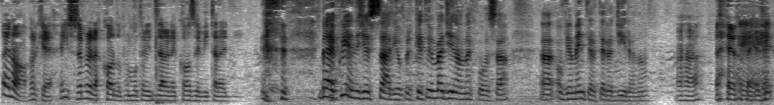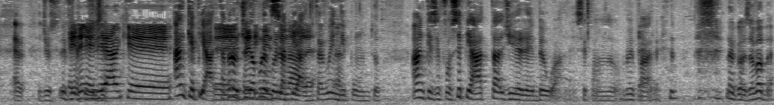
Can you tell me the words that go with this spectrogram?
Beh no, perché io sono sempre d'accordo per motorizzare le cose e evitare di... Beh, qui è necessario perché tu immagina una cosa, eh, ovviamente la Terra gira, no? Ah, eh, Eh, eh, giusto. Ed, ed è anche... anche piatta, eh, però gira pure quella piatta, quindi Eh. punto. Anche se fosse piatta, girerebbe uguale, secondo me pare. La cosa, vabbè.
